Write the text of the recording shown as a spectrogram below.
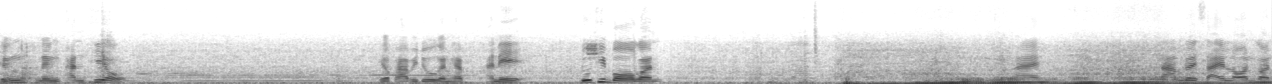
ถึง1,000เที่ยว เดี๋ยวพาไปดูกันครับ อันนี้ดูที่บอก่อนไปตามด้วยสายร้อนก่อน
